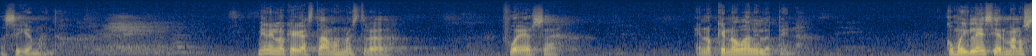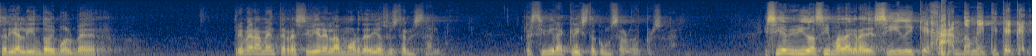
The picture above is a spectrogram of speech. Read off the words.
nos sigue amando. Miren lo que gastamos nuestra fuerza en lo que no vale la pena. Como iglesia, hermanos, sería lindo hoy volver. Primeramente, recibir el amor de Dios si usted no es salvo. Recibir a Cristo como salvador personal. Y si he vivido así mal agradecido y quejándome, que, que,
